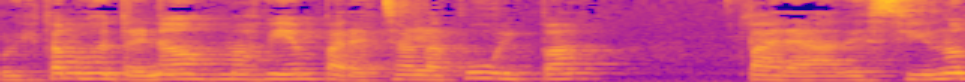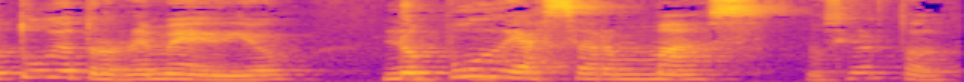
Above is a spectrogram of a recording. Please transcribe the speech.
Porque estamos entrenados más bien para echar la culpa, para decir, no tuve otro remedio, no pude hacer más, ¿no es cierto?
